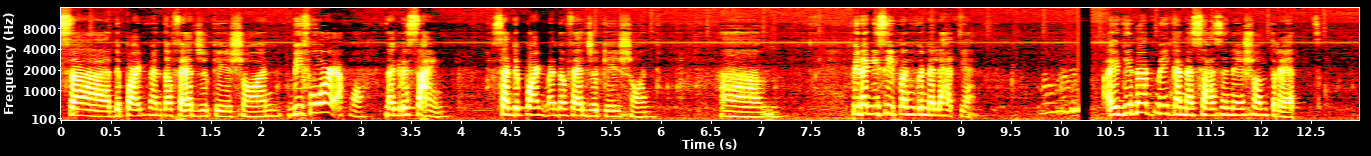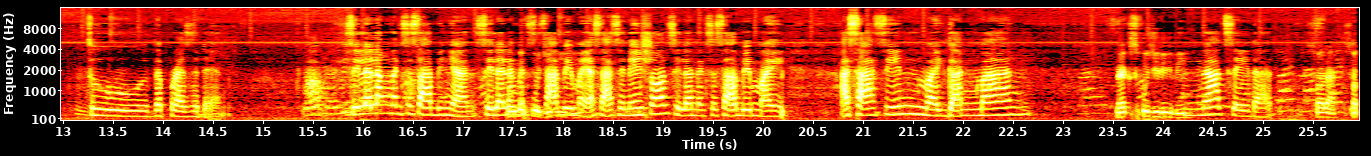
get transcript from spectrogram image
sa Department of Education, before ako nag-resign sa Department of Education, um, pinag-isipan ko na lahat yan. I did not make an assassination threat to the President. Sila lang nagsasabi niyan. Sila lang nagsasabi may assassination. Sila nagsasabi may assassin, may gunman. Next po GDB. Not say that. Sola. So,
